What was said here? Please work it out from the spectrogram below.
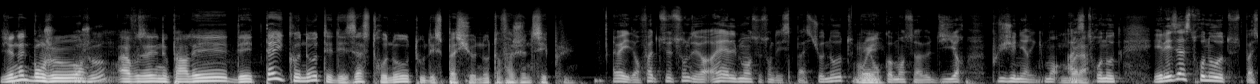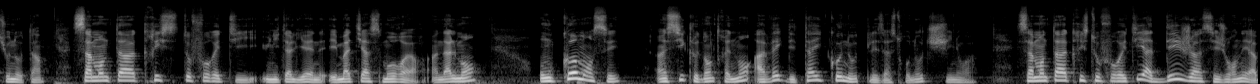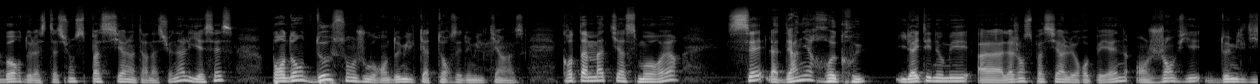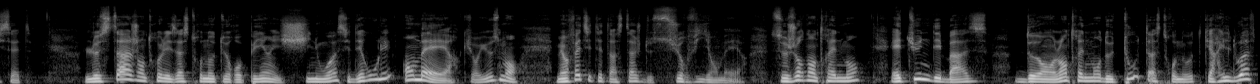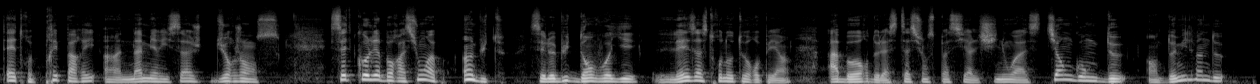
Lionel, bonjour. Bonjour. Ah, vous allez nous parler des taïkonautes et des astronautes ou des spationautes, enfin je ne sais plus. Ah Oui, en fait, ce sont des- réellement, ce sont des spationautes, mais Oui. on commence à dire plus génériquement Voilà. astronautes. Et les astronautes, spationautes, hein, Samantha Cristoforetti, une italienne, et Matthias Maurer, un allemand, ont commencé un cycle d'entraînement avec des taïkonautes, les astronautes chinois. Samantha Cristoforetti a déjà séjourné à bord de la Station spatiale internationale ISS pendant 200 jours en 2014 et 2015. Quant à Matthias Maurer, c'est la dernière recrue. Il a été nommé à l'Agence spatiale européenne en janvier 2017. Le stage entre les astronautes européens et chinois s'est déroulé en mer, curieusement. Mais en fait, c'était un stage de survie en mer. Ce genre d'entraînement est une des bases dans l'entraînement de tout astronaute, car ils doivent être préparés à un amérissage d'urgence. Cette collaboration a un but, c'est le but d'envoyer les astronautes européens à bord de la station spatiale chinoise Tiangong 2 en 2022.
